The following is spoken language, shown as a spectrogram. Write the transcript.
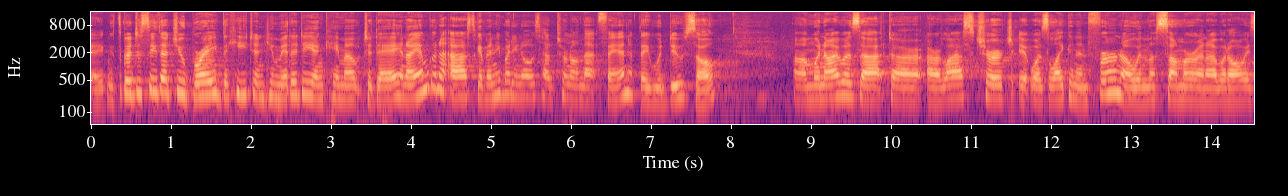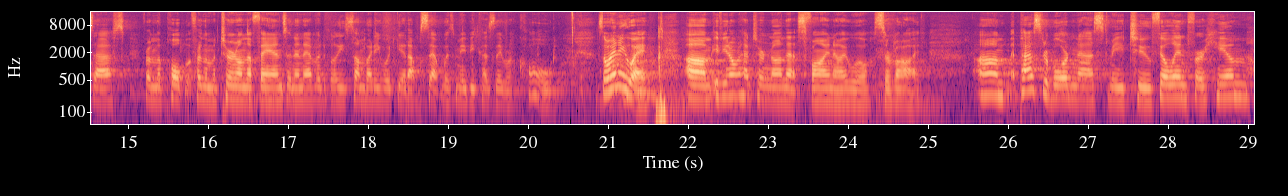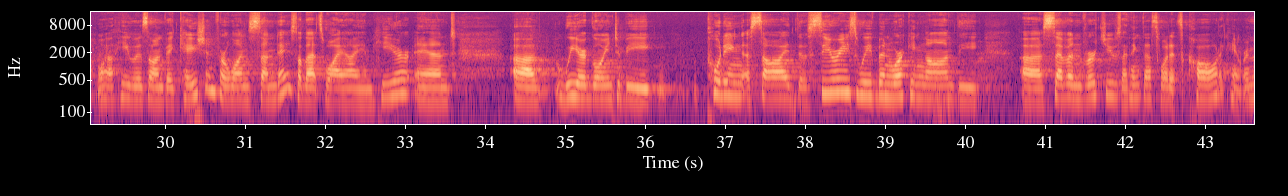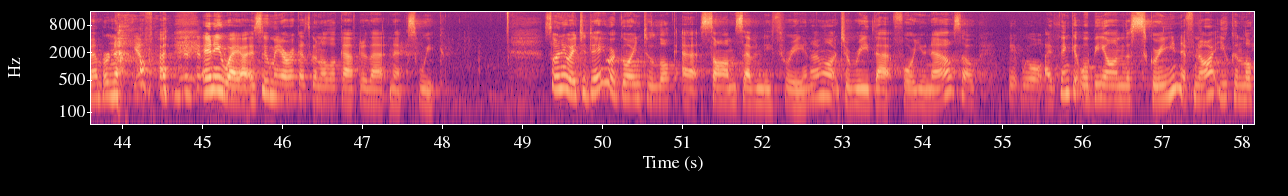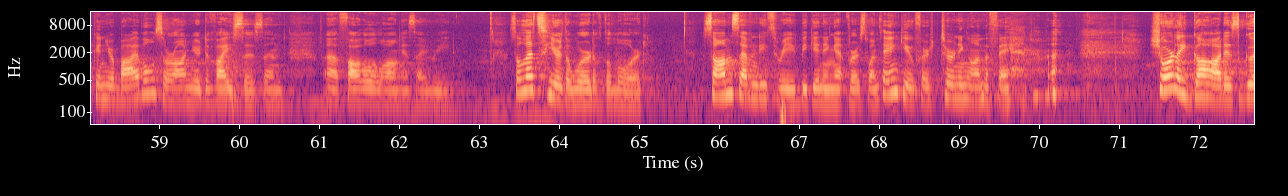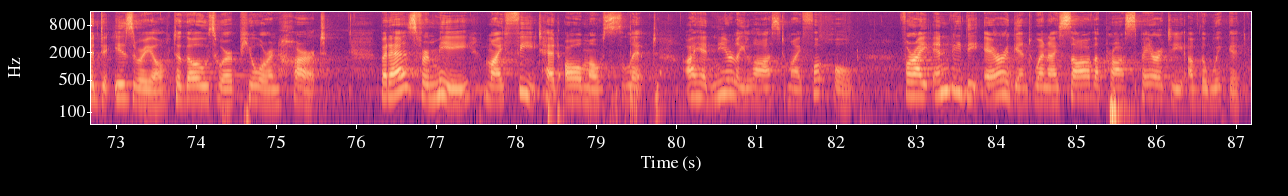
Okay, it's good to see that you braved the heat and humidity and came out today. And I am going to ask if anybody knows how to turn on that fan, if they would do so. Um, when I was at our, our last church, it was like an inferno in the summer, and I would always ask from the pulpit for them to turn on the fans, and inevitably somebody would get upset with me because they were cold. So, anyway, um, if you don't have to turn on, that's fine, I will survive. Um, Pastor Borden asked me to fill in for him while he was on vacation for one Sunday, so that's why I am here. And uh, we are going to be putting aside the series we've been working on, the uh, Seven Virtues. I think that's what it's called. I can't remember now. Yep. anyway, I assume Erica's going to look after that next week. So, anyway, today we're going to look at Psalm 73, and I want to read that for you now. So, it will, I think it will be on the screen. If not, you can look in your Bibles or on your devices and uh, follow along as I read. So let's hear the word of the Lord. Psalm 73, beginning at verse 1. Thank you for turning on the fan. Surely God is good to Israel, to those who are pure in heart. But as for me, my feet had almost slipped. I had nearly lost my foothold. For I envied the arrogant when I saw the prosperity of the wicked.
